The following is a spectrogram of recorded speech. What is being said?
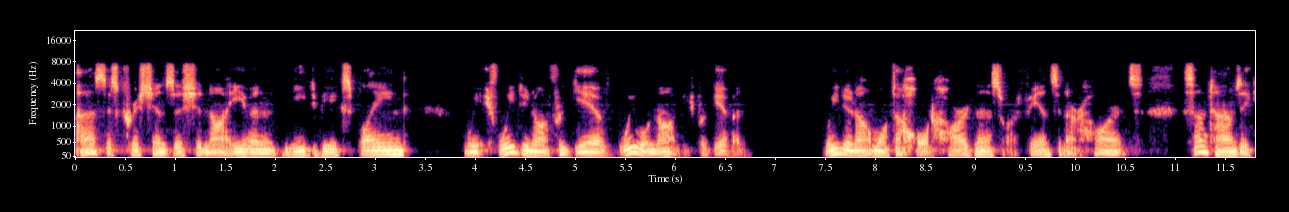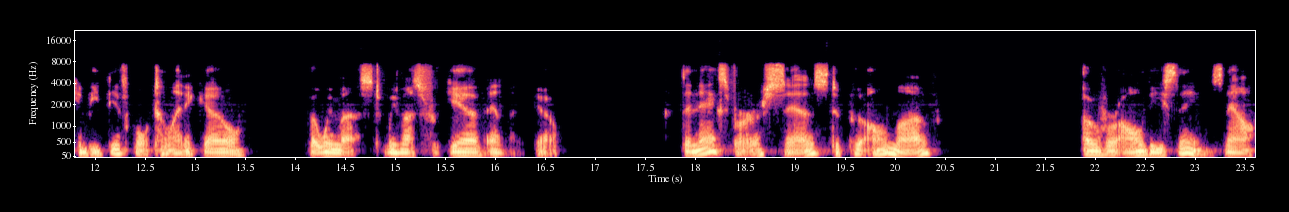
us as Christians, this should not even need to be explained. We, if we do not forgive, we will not be forgiven. We do not want to hold hardness or offense in our hearts. Sometimes it can be difficult to let it go, but we must. We must forgive and let it go. The next verse says to put on love over all these things. Now,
